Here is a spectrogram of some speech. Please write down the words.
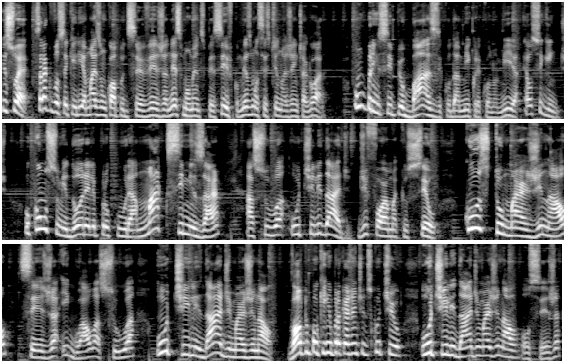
Isso é, será que você queria mais um copo de cerveja nesse momento específico, mesmo assistindo a gente agora? Um princípio básico da microeconomia é o seguinte, o consumidor ele procura maximizar a sua utilidade, de forma que o seu custo marginal seja igual à sua utilidade marginal. Volta um pouquinho para o que a gente discutiu. Utilidade marginal, ou seja,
